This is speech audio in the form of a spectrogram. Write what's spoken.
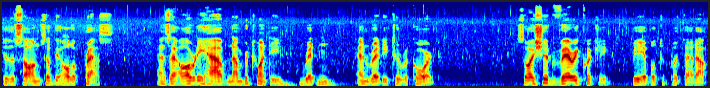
to the songs of the Olive Press, as I already have number 20 written and ready to record. So I should very quickly be able to put that up.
